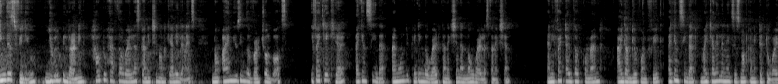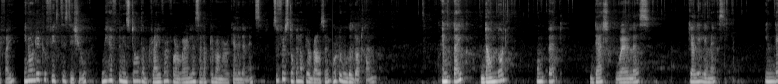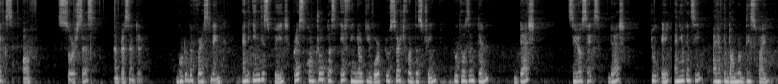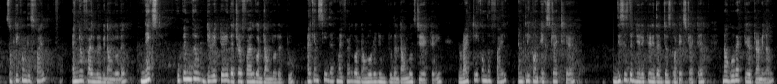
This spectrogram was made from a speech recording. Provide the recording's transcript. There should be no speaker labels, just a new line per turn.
In this video, you will be learning how to have the wireless connection on Kali Linux. Now I'm using the VirtualBox. If I click here, I can see that I'm only getting the wired connection and no wireless connection. And if I type the command iwconfig, I can see that my Kali Linux is not connected to Wi-Fi. In order to fix this issue, we have to install the driver for wireless adapter on our Kali Linux. So first open up your browser, go to google.com and type download compat dash wireless Kali Linux index of sources and press enter. Go to the first link and in this page press Ctrl plus F in your keyboard to search for the string 2010 dash 06 dash 28 and you can see I have to download this file. So click on this file and your file will be downloaded. Next open the directory that your file got downloaded to. I can see that my file got downloaded into the downloads directory. Right click on the file and click on extract here this is the directory that just got extracted. Now go back to your terminal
